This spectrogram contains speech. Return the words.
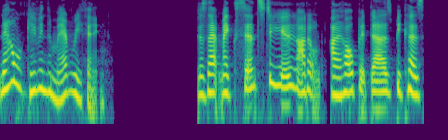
Now we're giving them everything. Does that make sense to you? I don't I hope it does because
